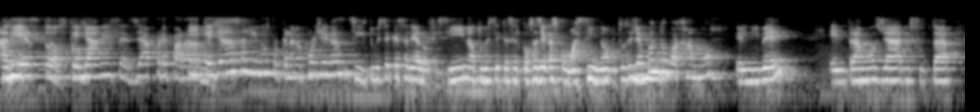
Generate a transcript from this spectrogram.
abiertos, que ya dices, ya preparados. Y que ya salimos, porque a lo mejor llegas, si tuviste que salir a la oficina o tuviste que hacer cosas, llegas como así, ¿no? Entonces, ya cuando bajamos el nivel, entramos ya a disfrutar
